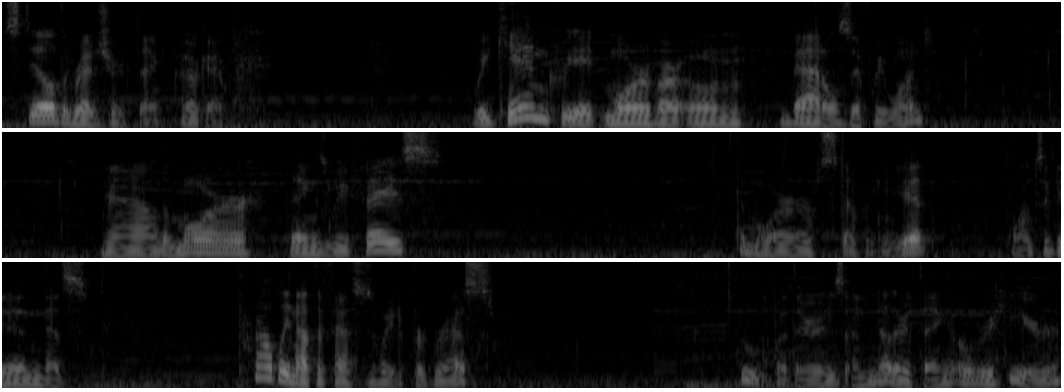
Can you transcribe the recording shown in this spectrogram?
Still the red shirt thing. Okay. We can create more of our own battles if we want. Now, the more things we face, the more stuff we can get. Once again, that's probably not the fastest way to progress. Ooh, but there is another thing over here.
